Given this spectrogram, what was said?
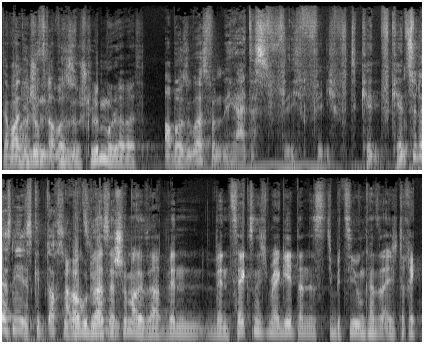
Da war, War die Luft aber so, schlimm oder was? aber sowas von. Ja, das. Ich, ich, kenn- kennst du das nicht? Es gibt doch so. Aber gut, du hast ja schon mal gesagt, wenn, wenn Sex nicht mehr geht, dann ist die Beziehung, kannst du eigentlich direkt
